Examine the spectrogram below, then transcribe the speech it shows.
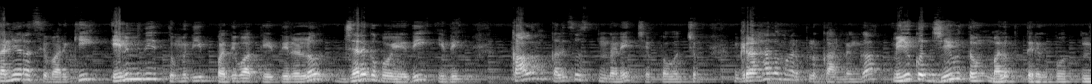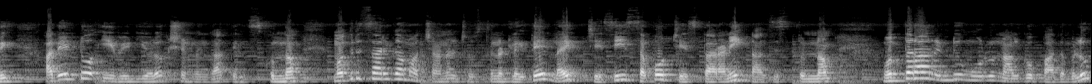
కన్యరాశి వారికి ఎనిమిది తొమ్మిది పదివ తేదీలలో జరగబోయేది ఇది. కాలం కలిసి వస్తుందని చెప్పవచ్చు. గ్రహాల మార్పుల కారణంగా మీ యొక్క జీవితం మలుపు తిరగబోతుంది. అదేంటో ఈ వీడియోలో క్షుణ్ణంగా తెలుసుకుందాం. మొదటిసారిగా మా ఛానల్ చూస్తున్నట్లయితే లైక్ చేసి సపోర్ట్ చేస్తారని ఆశిస్తున్నాం. ఉత్తర రెండు మూడు నాలుగు పాదములు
